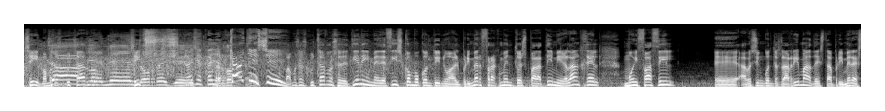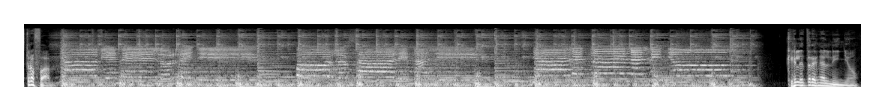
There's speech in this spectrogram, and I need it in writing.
Sí, vamos ya a escucharlo. vienen Sí, los reyes. Calla, calla. Perdón. ¡Cállese! Vamos a escucharlo, se detiene y me decís cómo continúa. El primer fragmento es para ti, Miguel Ángel. Muy fácil. Eh, a ver si encuentras la rima de esta primera estrofa. Ya vienen los reyes por los arenales. Ya le traen al niño. ¿Qué le traen al niño?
